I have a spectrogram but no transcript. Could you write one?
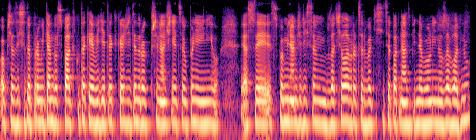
občas, když si to promítám do zpátku, tak je vidět, jak každý ten rok přináší něco úplně jiného. Já si vzpomínám, že když jsem začala v roce 2015 být na volné noze v lednu,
